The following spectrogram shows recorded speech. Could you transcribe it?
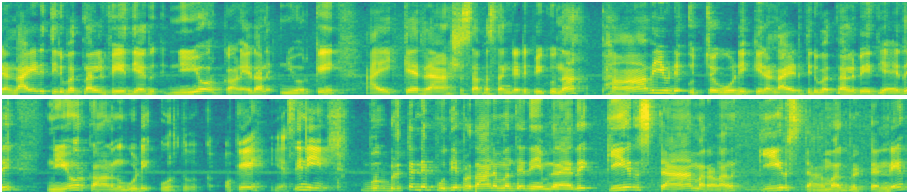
രണ്ടായിരത്തി ഇരുപത്തിനാലിൽ വേദിയായത് ന്യൂയോർക്കാണ്. ഏതാണ്? ന്യൂയോർക്ക്. ഐക്യരാഷ്ട്രസഭ സംഘടിപ്പിക്കുന്ന ഭാവിയുടെ ഉച്ചകോടിക്ക് രണ്ടായിരത്തി ഇരുപത്തിനാലിൽ വേദിയായത് ന്യൂയോർക്ക് ആണെന്നും കൂടി ഓർത്തു വെക്കുക ഓക്കെ യെസ് ഇനി ബ്രിട്ടന്റെ പുതിയ പ്രധാനമന്ത്രി നിയമിതനായത് കീർ സ്റ്റാമറാണ്. കീർ സ്റ്റാമർ. ബ്രിട്ടന്റെ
